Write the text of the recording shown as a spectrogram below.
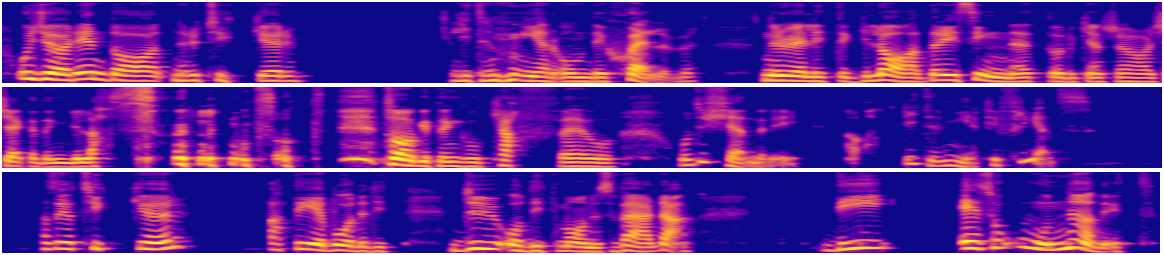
och gör det en dag när du tycker lite mer om dig själv. När du är lite gladare i sinnet och du kanske har käkat en glass eller något sånt. Tagit en god kaffe och, och du känner dig ja, lite mer tillfreds. Alltså jag tycker att det är både ditt, du och ditt manus värda. Det är så onödigt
